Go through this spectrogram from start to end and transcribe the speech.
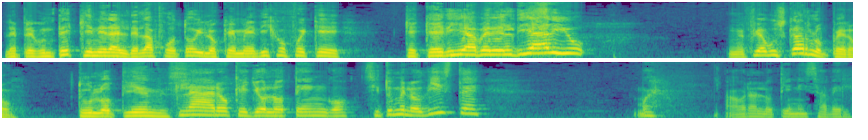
Le pregunté quién era el de la foto y lo que me dijo fue que, que quería ver el diario. Me fui a buscarlo, pero tú lo tienes. Claro que yo lo tengo. Si tú me lo diste. Bueno, ahora lo tiene Isabel.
